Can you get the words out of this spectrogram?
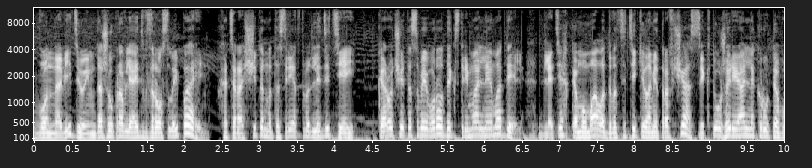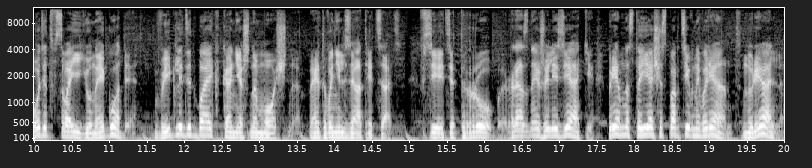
Вон на видео им даже управляет взрослый парень, хотя рассчитан это средство для детей. Короче, это своего рода экстремальная модель, для тех, кому мало 20 км в час и кто уже реально круто водит в свои юные годы. Выглядит байк, конечно, мощно, этого нельзя отрицать. Все эти трубы, разные железяки, прям настоящий спортивный вариант, ну реально.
